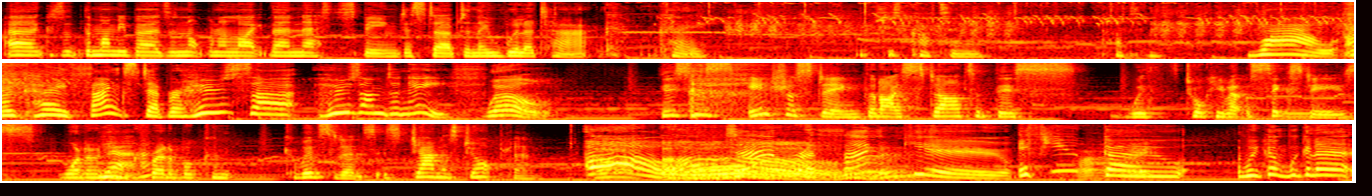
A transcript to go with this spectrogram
because the mummy birds are not going to like their nests being disturbed and they will attack. Okay, she's cutting. Cutting. Wow. Okay. Thanks, Deborah. Who's uh, who's underneath? Well, this is interesting that I started this with talking about the 60s. What an Yeah. incredible con- coincidence. It's Janis Joplin. Oh, Deborah, thank you. If you go. We're, go- we're gonna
